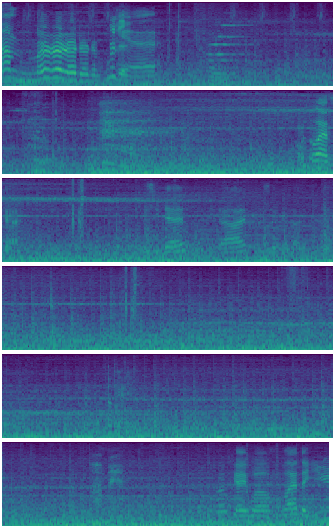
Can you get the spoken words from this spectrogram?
Um... he dead? He die? Is he died? Okay. Okay. Oh man. Okay, well, I'm glad that you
